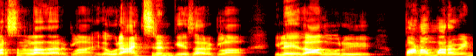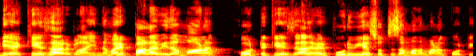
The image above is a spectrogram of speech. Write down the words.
பர்சனலாக தான் இருக்கலாம் ஏதோ ஒரு ஆக்சிடென்ட் கேஸாக இருக்கலாம் இல்லை ஏதாவது ஒரு பணம் வர வேண்டிய கேஸாக இருக்கலாம். இந்த மாதிரி பலவிதமான கோர்ட்டு கேஸு அதேமாதிரி பூர்வீக சொத்து சம்மந்தமான கோர்ட்டு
